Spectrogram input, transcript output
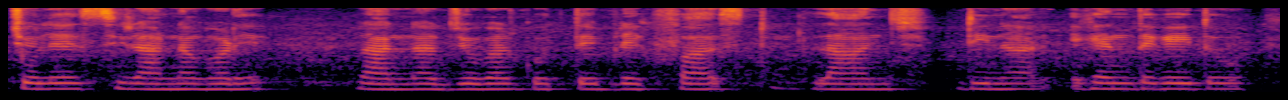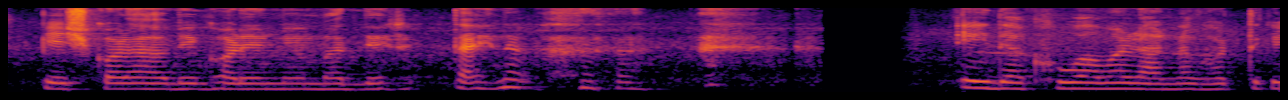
চলে এসেছি রান্নাঘরে। রান্নার জোগাড় করতে ব্রেকফাস্ট লাঞ্চ ডিনার এখান থেকেই তো পেশ করা হবে ঘরের মেম্বারদের তাই না? এই দেখো আমার রান্নাঘর থেকে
